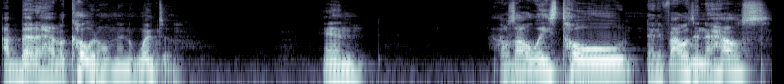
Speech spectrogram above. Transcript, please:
I better have a coat on in the winter. And I was always told that if I was in the house,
